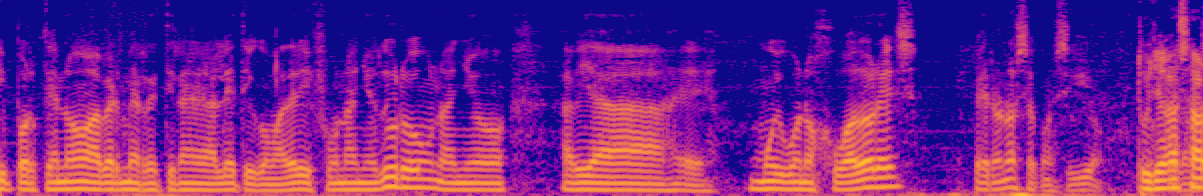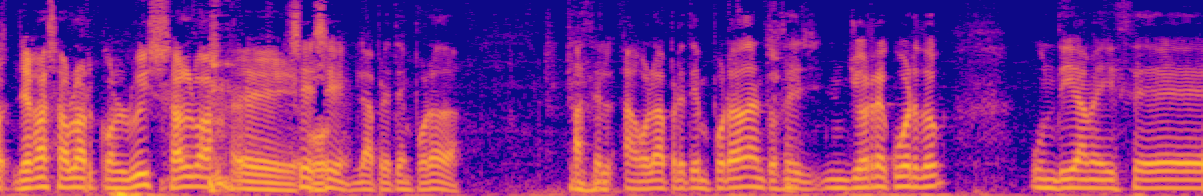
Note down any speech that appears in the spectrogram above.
y, por qué no haberme retirado en el Atlético de Madrid. Fue un año duro, un año había eh, muy buenos jugadores, pero no se consiguió. ¿Tú llegas a, llegas a hablar con Luis Salva? eh, Sí, o- sí, la pretemporada. Hace- hago la pretemporada, entonces yo recuerdo, un día me dice,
